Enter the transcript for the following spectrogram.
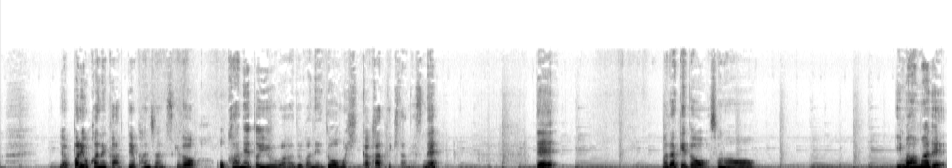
やっぱりお金かっていう感じなんですけどお金というワードがねどうも引っかかってきたんですね。でまあ、だけどその今まで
